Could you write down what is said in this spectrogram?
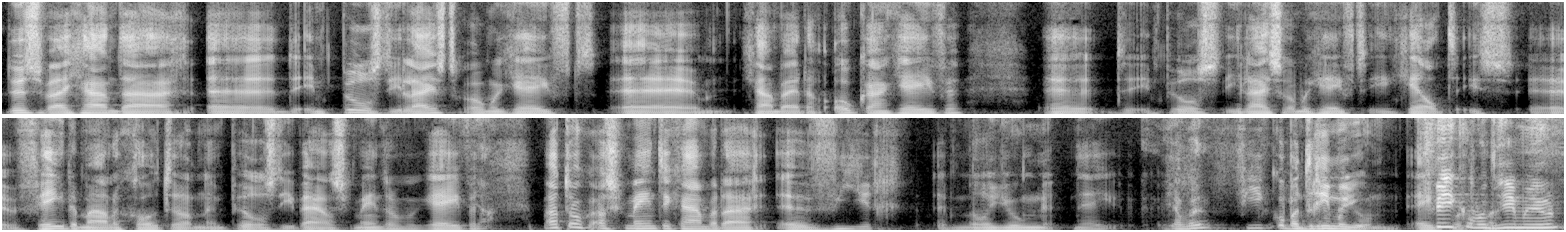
Dus wij gaan daar de impuls die Lijststromen geeft, gaan wij er ook aan geven. Eh, de impuls die Lijststromen geeft in geld is eh, vele malen groter dan de impuls die wij als gemeente ook geven. Ja. Maar toch, als gemeente gaan we daar eh 4 miljoen, nee, Ja, maar 4,3 miljoen. Even 4,3 miljoen.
